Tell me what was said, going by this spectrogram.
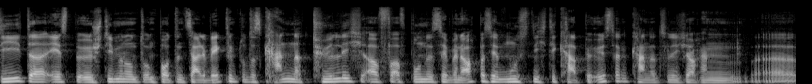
die der SPÖ Stimmen und, und Potenziale wegnimmt. Und das kann natürlich auf, auf Bundesebene auch passieren. Muss nicht die KPÖ sein, kann natürlich auch ein äh,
